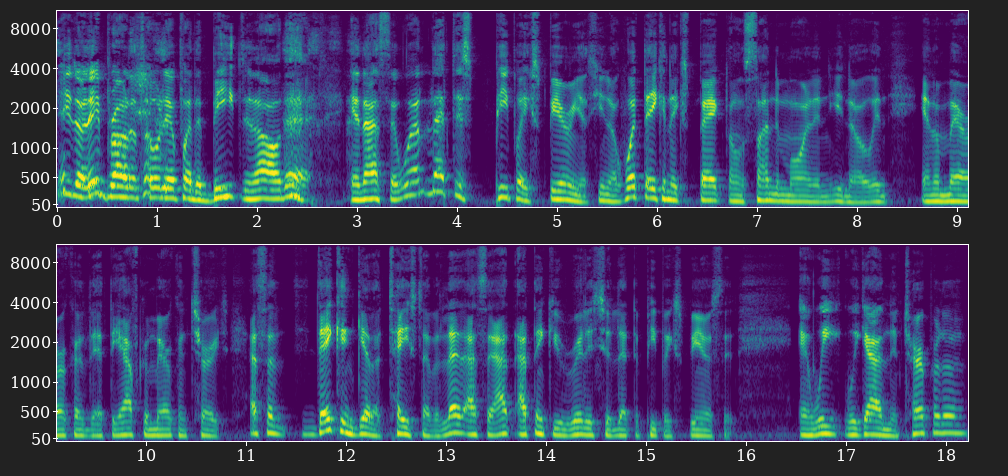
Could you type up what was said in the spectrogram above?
You know, they brought us over there for the beats and all that. And I said, well, let this people experience, you know, what they can expect on Sunday morning, you know, in, in America at the African American church. I said, they can get a taste of it. Let I said, I, I think you really should let the people experience it. And we, we got an interpreter,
